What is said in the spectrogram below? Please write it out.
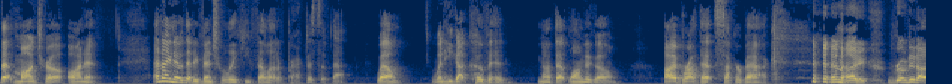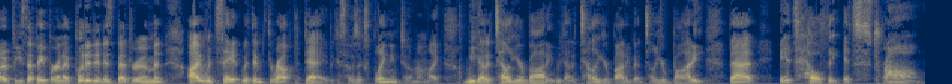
that mantra on it. And I know that eventually he fell out of practice of that. Well, when he got COVID, not that long ago, I brought that sucker back. and I wrote it on a piece of paper and I put it in his bedroom and I would say it with him throughout the day because I was explaining to him, I'm like, we got to tell your body, we got to tell your body, we got to tell your body that it's healthy, it's strong,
